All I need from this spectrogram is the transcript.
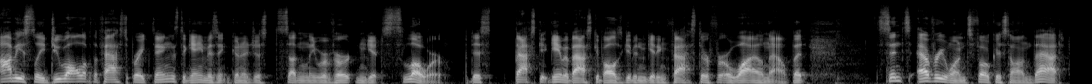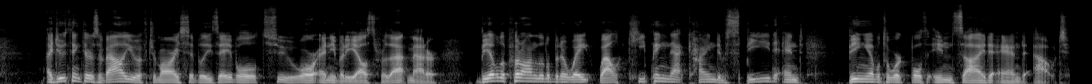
obviously do all of the fast break things. The game isn't going to just suddenly revert and get slower. This basket game of basketball has been getting faster for a while now, but since everyone's focused on that, I do think there's a value if Jamari Sibley's able to, or anybody else for that matter, be able to put on a little bit of weight while keeping that kind of speed and being able to work both inside and out.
